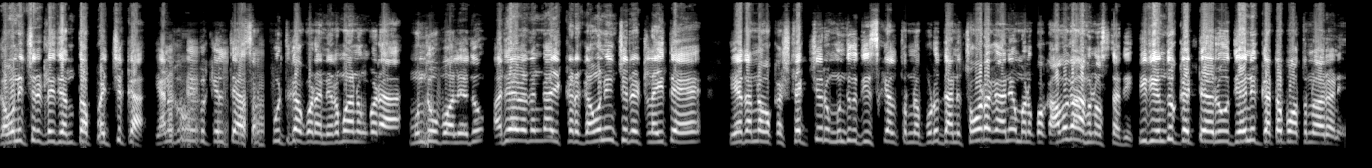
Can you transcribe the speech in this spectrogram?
గమనించినట్లయితే ఎంత పచ్చిక. వెనక వైపుకి వెళ్తే అసలు పూర్తిగా కూడా నిర్మాణం కూడా ముందుకు పోలేదు. అదే విధంగా ఇక్కడ గమనించినట్లయితే ఏదన్నా ఒక స్ట్రక్చర్ ముందుకు తీసుకెళ్తున్నప్పుడు దాన్ని చూడగానే మనకు ఒక అవగాహన వస్తది. ఇది ఎందుకు కట్టారు? దేనికి కట్టబోతున్నారు అని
